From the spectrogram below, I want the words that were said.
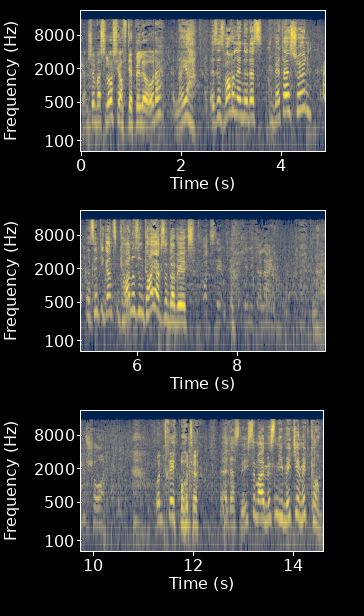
Ganz schön was los hier auf der Bille, oder? Naja, es ist Wochenende, das Wetter ist schön. Da sind die ganzen Kanus und Kajaks unterwegs. Trotzdem trete ich hier nicht allein. Komm schon. Und Tretboote. Äh, Das nächste Mal müssen die Mädchen mitkommen.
